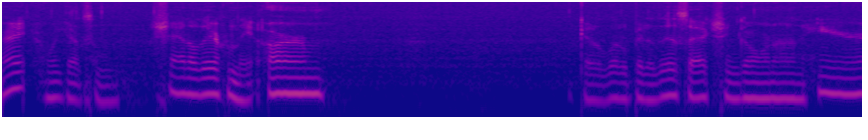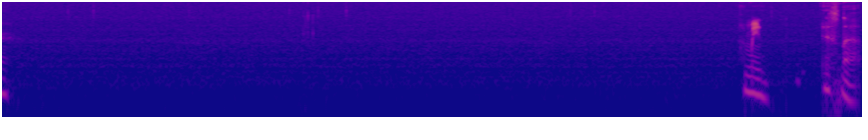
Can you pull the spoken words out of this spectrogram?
Alright, we got some shadow there from the arm. Got a little bit of this action going on here. I mean, it's not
